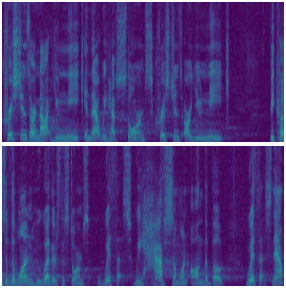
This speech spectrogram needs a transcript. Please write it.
Christians are not unique in that we have storms. Christians are unique because of the one who weathers the storms with us. We have someone on the boat with us. Now,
